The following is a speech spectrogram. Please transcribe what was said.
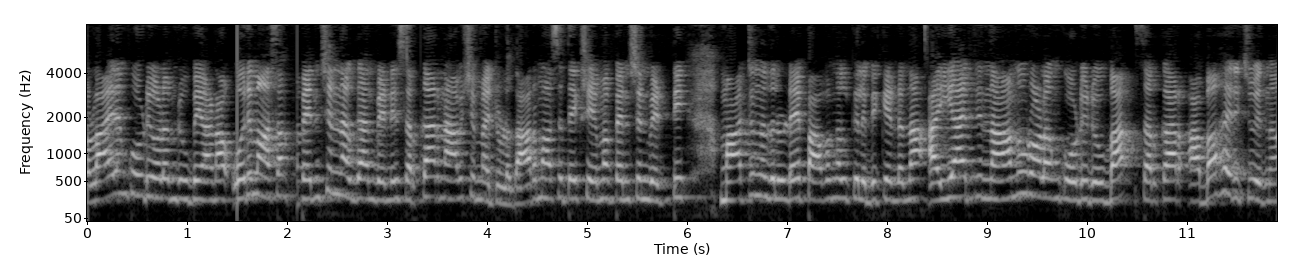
തൊള്ളായിരം കോടിയോളം രൂപയാണ് ഒരു മാസം പെൻഷൻ നൽകാൻ വേണ്ടി സർക്കാരിന് ആവശ്യമായിട്ടുള്ളത് ആറ് മാസത്തെ ക്ഷേമ പെൻഷൻ വെട്ടി മാറ്റുന്നതിലൂടെ പാവങ്ങൾക്ക് ലഭിക്കേണ്ടുന്ന അയ്യായിരത്തി നാനൂറോളം കോടി രൂപ സർക്കാർ അപഹരിച്ചു എന്ന്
